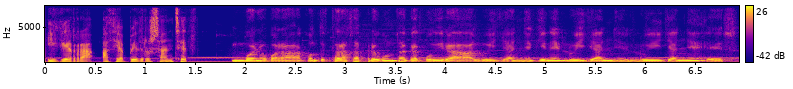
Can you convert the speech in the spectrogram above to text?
y Guerra hacia Pedro Sánchez? Bueno, para contestar a esas preguntas que acudirá a Luis Yañez. ¿Quién es Luis Yañez? Luis Yañez es,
